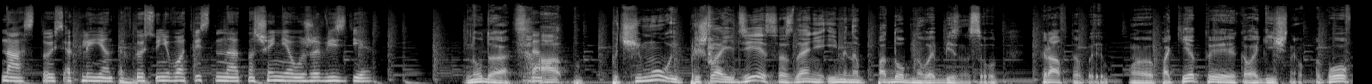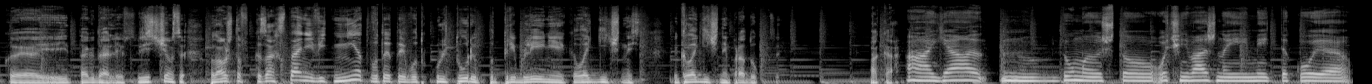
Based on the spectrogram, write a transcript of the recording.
нас, то есть о клиентах. То есть у него ответственное отношение уже везде. Ну да. Да. А почему и пришла идея создания именно подобного бизнеса? Вот крафтовые э, пакеты, экологичная упаковка и так далее. В связи с чем? Потому что в Казахстане ведь нет вот этой вот культуры потребления экологичность, экологичной продукции. Пока. А я думаю, что очень важно иметь такое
